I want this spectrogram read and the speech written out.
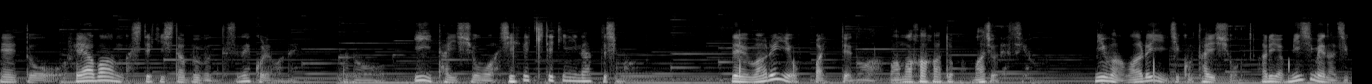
えっ、ー、と、フェアバーンが指摘した部分ですね、これはね。あの、いい対象は刺激的になってしまう。で、悪いおっぱいっていうのは、ママ母とか魔女ですよ。には悪い自己対象、あるいは惨めな自己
